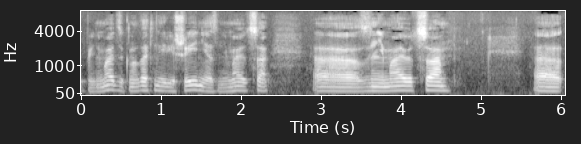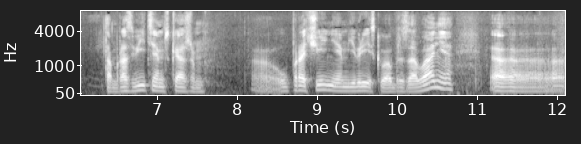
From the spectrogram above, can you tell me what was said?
принимают законодательные решения, занимаются, э, занимаются э, там, развитием, скажем, э, упрочением еврейского образования. Э,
